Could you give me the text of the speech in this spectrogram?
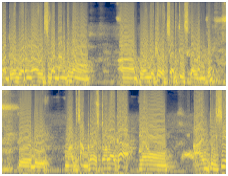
పట్టుగా దూరంగా విడిచిపెట్టడానికి మేము ఫోన్ చేస్తే వచ్చారు తీసుకెళ్ళడానికి. ఇది మాకు చంపడం ఇష్టం లేక మేము ఆయన పిలిచి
